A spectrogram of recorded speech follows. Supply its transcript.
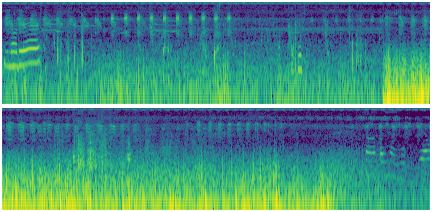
พี่เหลือเด้ตาไปไหนหมดแล้ว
